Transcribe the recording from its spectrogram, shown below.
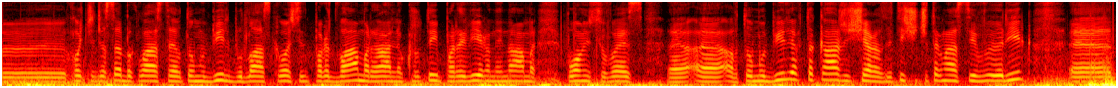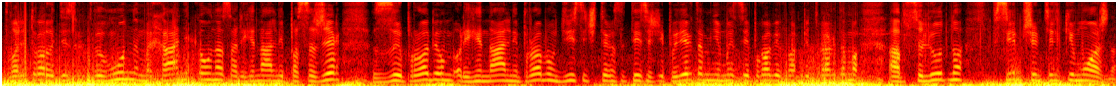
е, хоче для себе класти автомобіль, будь ласка, ось він перед вами, реально крутий, перевірений нами повністю весь е, е, автомобіль, як то кажуть. Ще раз, 2014 рік, е, 2-літровий дизельний двигун, механіка у нас, оригінальний пасажир з пробігом, оригінальним пробігом 214 тисяч. І повірте мені, ми цей пробіг вам підтвердимо абсолютно всім, чим тільки можна.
